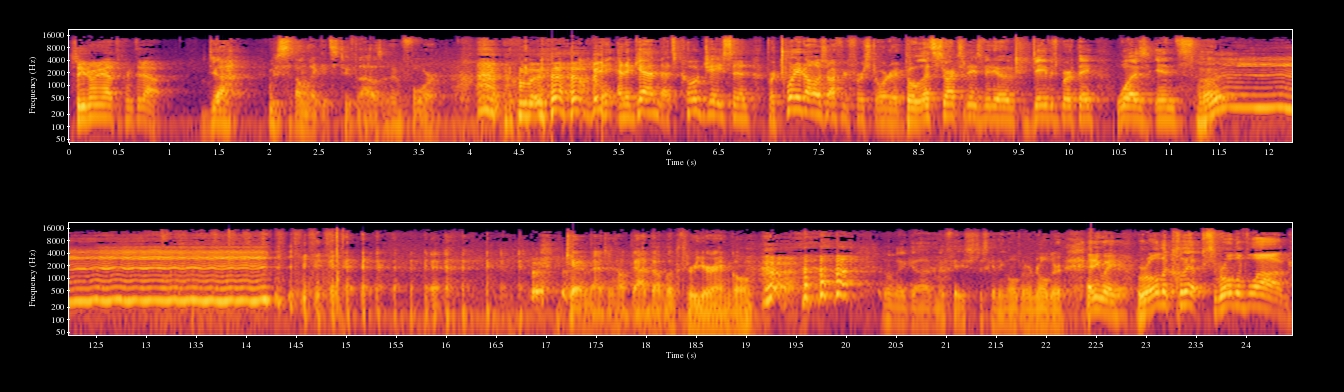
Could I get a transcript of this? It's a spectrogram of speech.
So you don't even have to print it out. Yeah, we sound like it's 2004. And, and again, that's code Jason for $20 off your first order. So let's start today's video. David's birthday was insane. Can't imagine how bad that looked through your angle. Oh my god, my face is just getting older and older. Anyway, roll the clips, roll the vlog.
